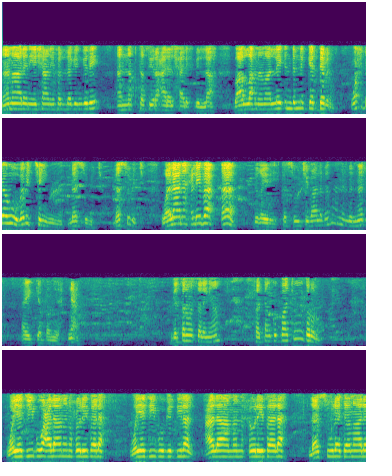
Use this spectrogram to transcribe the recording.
መማልን የሻን የፈለግን ጊዜ አነቅተሲር አለል ሐሊፍ ቢላህ በአላህ መማል ላይ እንድንገደብ ነው። وحده ببتشين بس بتش بس بتش. ولا نحلف آه، بغيره. كسوتش بالك أن النهر أي كبر نعم. قلت أنا مثلاً آه، فتن كباتو ترون ويجيب على من حلف له. ويجيب قد دلال على من حلف له. لسولة مالا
